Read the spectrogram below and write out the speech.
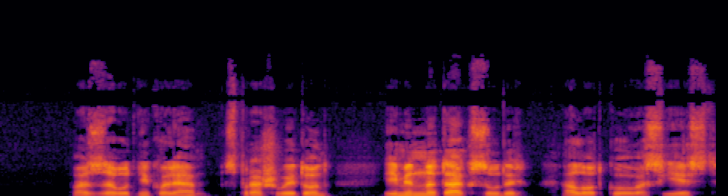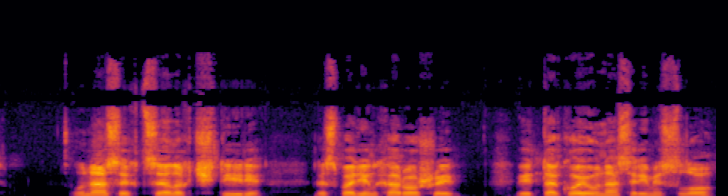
— Вас зовут Николя? — спрашивает он. — Именно так, сударь. А лодка у вас есть? — У нас их целых четыре, господин хороший, ведь такое у нас ремесло.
